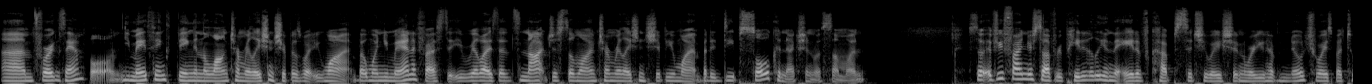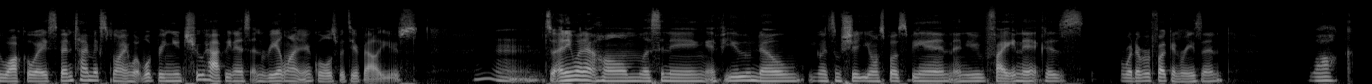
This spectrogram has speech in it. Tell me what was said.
Um, for example, you may think being in a long term relationship is what you want, but when you manifest it, you realize that it's not just a long term relationship you want, but a deep soul connection with someone. So if you find yourself repeatedly in the Eight of Cups situation where you have no choice but to walk away, spend time exploring what will bring you true happiness and realign your goals with your values. Hmm. So anyone at home listening, if you know you in some shit you aren't supposed to be in and you fighting it because for whatever fucking reason, walk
